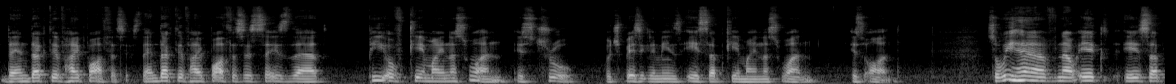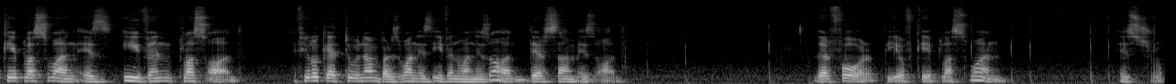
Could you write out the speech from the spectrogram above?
the inductive hypothesis. The inductive hypothesis says that p of k minus 1 is true, which basically means a sub k minus 1 is odd. So we have now a, a sub k plus 1 is even plus odd. If you look at two numbers, one is even, one is odd, their sum is odd. Therefore, P of k plus 1 is true.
